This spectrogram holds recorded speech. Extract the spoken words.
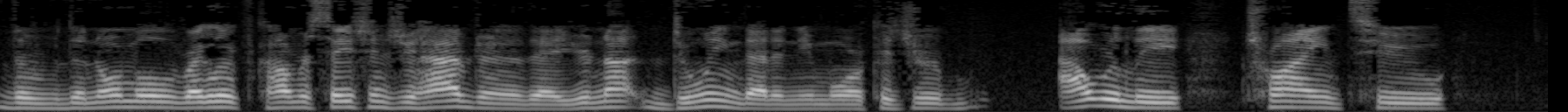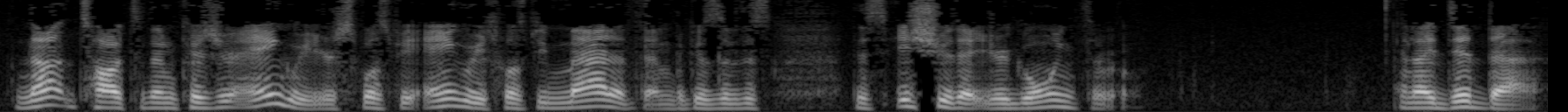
the the normal regular conversations you have during the day. You're not doing that anymore because you're outwardly trying to not talk to them because you're angry. You're supposed to be angry. You're supposed to be mad at them because of this this issue that you're going through. And I did that.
